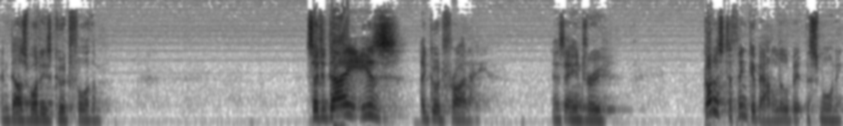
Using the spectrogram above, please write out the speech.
and does what is good for them. So today is a Good Friday, as Andrew got us to think about a little bit this morning.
